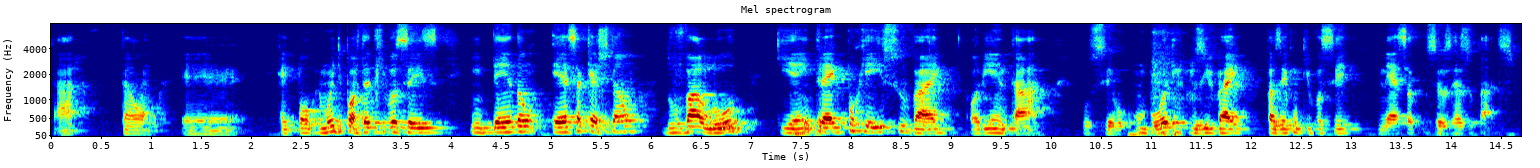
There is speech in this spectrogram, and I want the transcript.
Tá? Então, é, é muito importante que vocês entendam essa questão do valor que é entregue, porque isso vai orientar o seu onboard, inclusive vai fazer com que você meça os seus resultados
